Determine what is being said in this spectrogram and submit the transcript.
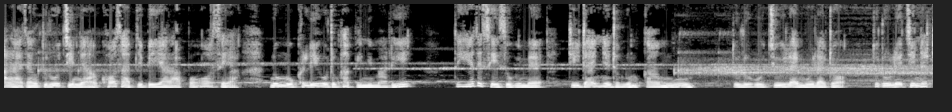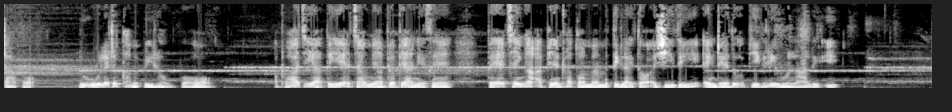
အဲ့ဒါကြောင့်သူတို့ကြည်နဲ့အောင်ခေါ်စာပြစ်ပေးရတာပေါ့ဆရာနုမို့ကလေးကိုဒုက္ခပေးနေမှာလေတရေတစီဆိုပေမဲ့ဒီတိုင်းညှင်ထုတ်လို့မကောင်းဘူးသူတို့ကိုကျွေးလိုက်မွေးလိုက်တော့သူတို့လည်းကြည်နေတာပေါ့လူကိုလည်းဒုက္ခမပေးတော့ဘူးပေါ့ အဖွားကြီးကတရေအကြောင်းများပြောပြနေစဉ်ဘယ်အချိန်ကအပြင်ထွက်သွားမှန်းမသိလိုက်တော့အည်သည်အိမ်ထဲသို့အပြေးကလေးဝင်လာလေ၏ထ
